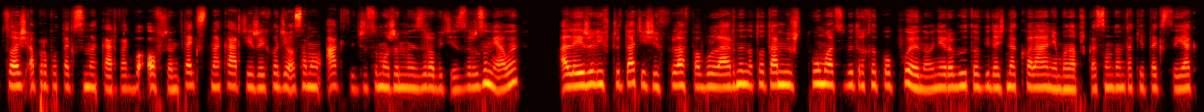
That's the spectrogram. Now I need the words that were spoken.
coś a propos tekstu na kartach, bo owszem, tekst na karcie, jeżeli chodzi o samą akcję, czy co możemy zrobić, jest zrozumiały, ale jeżeli wczytacie się w flaw fabularny, no to tam już tłumacz sobie trochę popłynął, nie robił to widać na kolanie, bo na przykład są tam takie teksty jak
